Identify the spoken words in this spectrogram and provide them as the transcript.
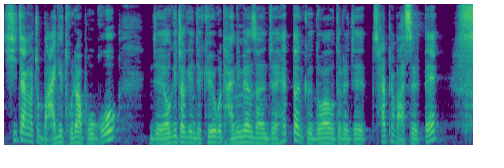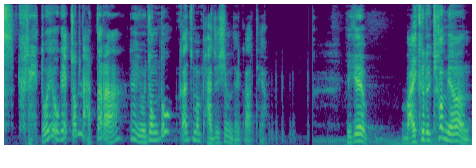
시장을 좀 많이 돌아보고 이제 여기저기 이제 교육을 다니면서 이제 했던 그 노하우들을 이제 살펴봤을 때 그래도 요게 좀 낫더라. 그냥 요 정도까지만 봐주시면 될 것 같아요. 이게 마이크를 켜면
